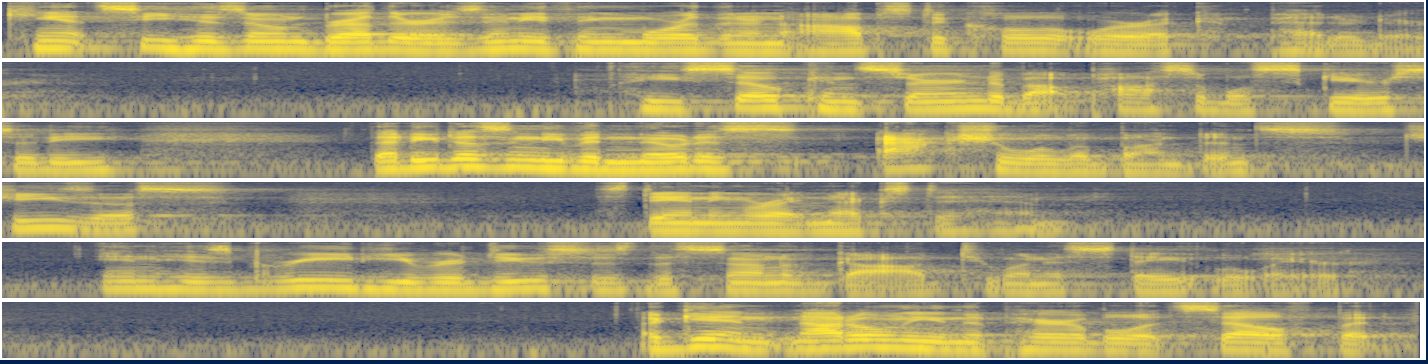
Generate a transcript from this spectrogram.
can't see his own brother as anything more than an obstacle or a competitor. He's so concerned about possible scarcity that he doesn't even notice actual abundance, Jesus, standing right next to him. In his greed, he reduces the Son of God to an estate lawyer. Again, not only in the parable itself, but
